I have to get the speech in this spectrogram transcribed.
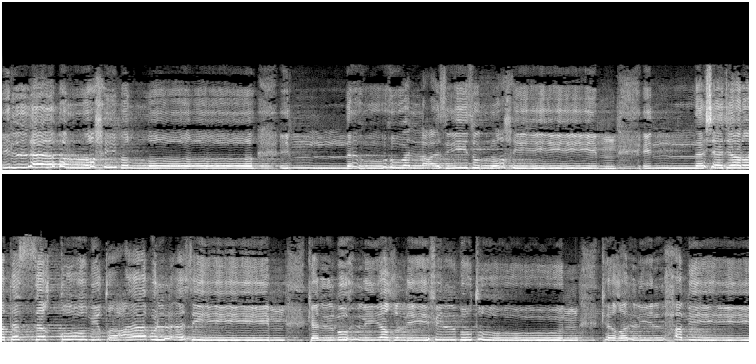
إلا من رحم الله. إنه هو العزيز الرحيم. إن شجرة الزقوم طعام الأثيم. كالمهل يغلي في البطون كغلي الحميم.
